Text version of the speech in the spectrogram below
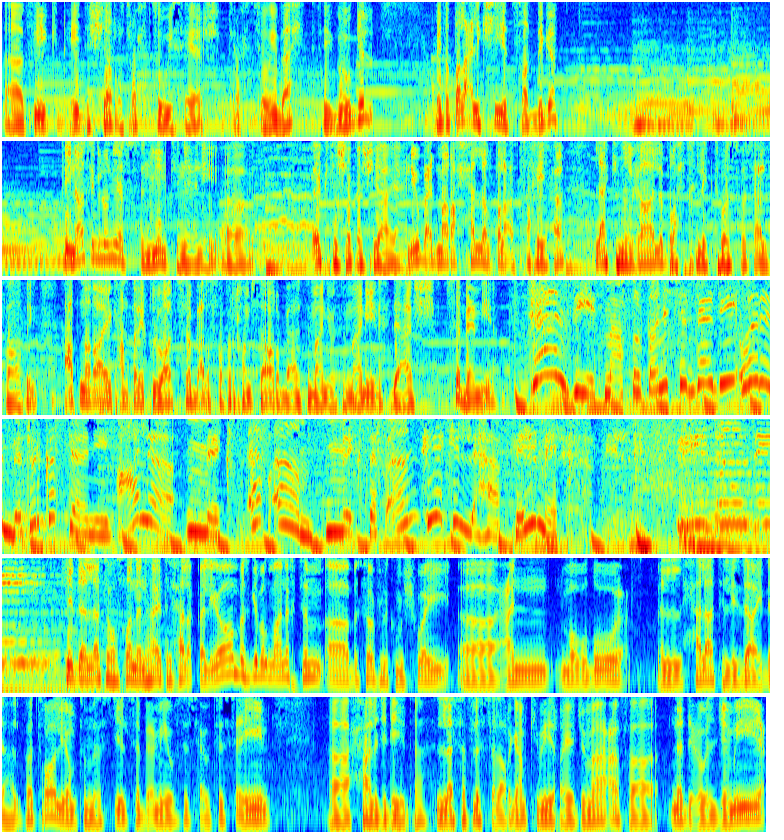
أه فيك بعيد الشر وتروح تسوي search تروح تسوي بحث في جوجل وإذا طلع لك شيء تصدقه؟ في ناس يقولون yes إنه ممكن يعني آه اكتشف أشياء يعني وبعد ما راح حلل طلعت صحيحة لكن الغالب راح تخليك توسوس على الفاضي. عطنا رأيك عن طريق الواتساب على صفر خمسة أربعة ثمانية وثمانين أحد سبعمية. ترانزيت مع سلطان الشدادي ورندا تركستاني على Mix FM. Mix FM هي كلها في ال Mix. في ترانزيت. كذا للأسف وصلنا نهايه الحلقة اليوم بس قبل ما نختم آه بسولف لكم شوي آه عن موضوع الحالات اللي زايدة هالفترة. اليوم تم تسجيل 799 آه، حالة جديدة. للأسف لسه الأرقام كبيرة يا جماعة فندعو الجميع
